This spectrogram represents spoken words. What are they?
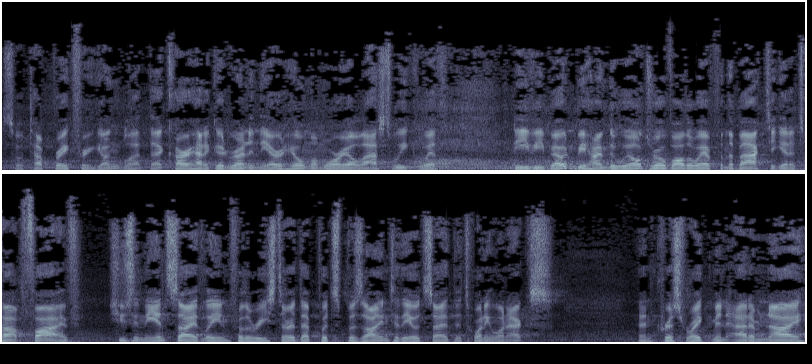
So tough break for Youngblood. That car had a good run in the Art Hill Memorial last week with DV Bowden behind the wheel. Drove all the way up from the back to get a top five. Choosing the inside lane for the restart. That puts Bazine to the outside, the 21X. Then Chris Reichman, Adam Nye,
